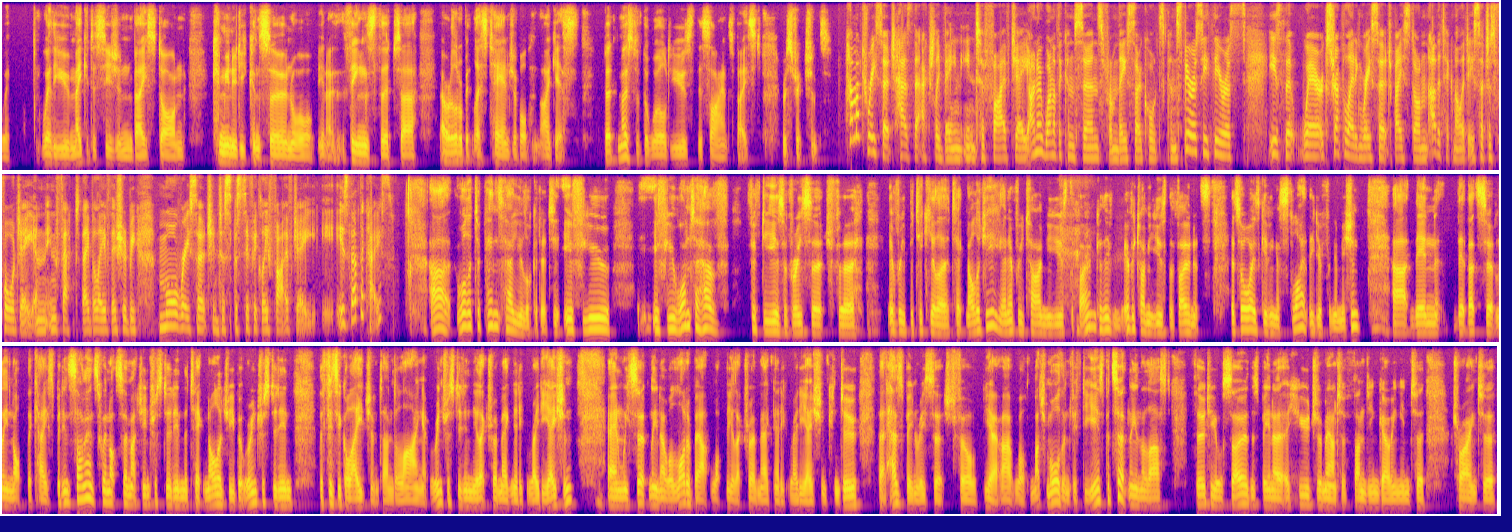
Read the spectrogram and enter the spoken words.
whether you make a decision based on community concern or you know things that uh, are a little bit less tangible, I guess. But most of the world use the science based restrictions. How much research has there actually been into 5G? I know one of the concerns from these so called conspiracy theorists is that we're extrapolating research based on other technologies such as 4G. And in fact, they believe there should be more research into specifically 5G. Is that the case? Uh, well, it depends how you look at it. If you if you want to have 50 years of research for every particular technology and every time you use the phone because even every time you use the phone it's it's always giving a slightly different emission uh, then that, that's certainly not the case. But in science we're not so much interested in the technology but we're interested in the physical agent underlying it. We're interested in the electromagnetic radiation and we certainly know a lot about what the electromagnetic radiation can do. That has been researched for yeah uh, well much more than 50 years but certainly in the last 30 or so, there's been a, a huge amount of funding going into trying to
